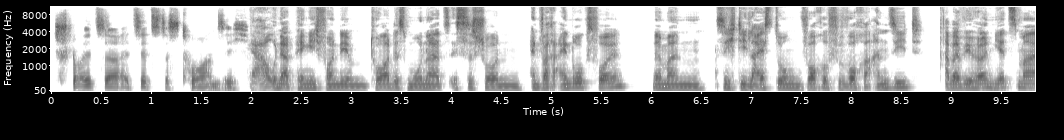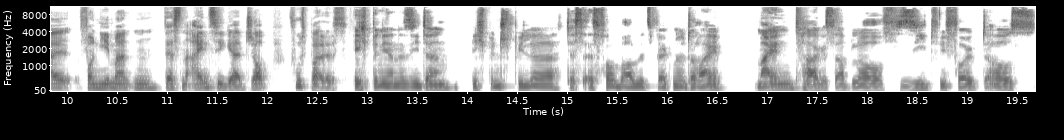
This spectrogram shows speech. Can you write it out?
stolzer als jetzt das Tor an sich. Ja, unabhängig von dem Tor des Monats ist es schon einfach eindrucksvoll wenn man sich die Leistung Woche für Woche ansieht. Aber wir hören jetzt mal von jemandem, dessen einziger Job Fußball ist. Ich bin Janne Sietern. Ich bin Spieler des SV Babelsberg 03. Mein Tagesablauf sieht wie folgt aus.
